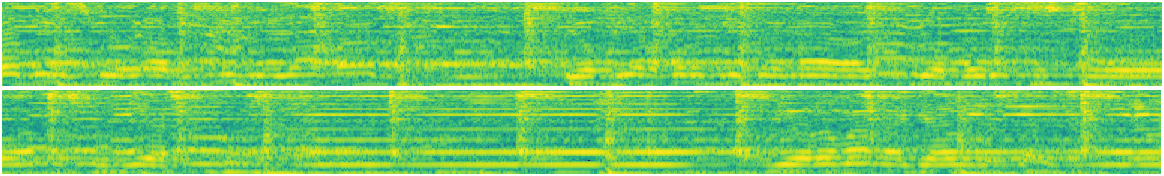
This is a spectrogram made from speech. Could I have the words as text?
πρώτη δισκογραφική δουλειά μας, η οποία πρόκειται να κυκλοφορήσει στο άμεσο διάστημα. Πληρωμένα για όλους σας.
